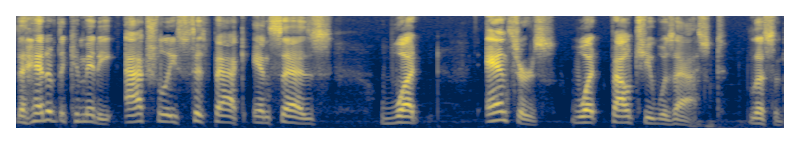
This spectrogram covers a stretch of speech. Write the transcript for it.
the head of the committee, actually sits back and says what answers what Fauci was asked. Listen.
